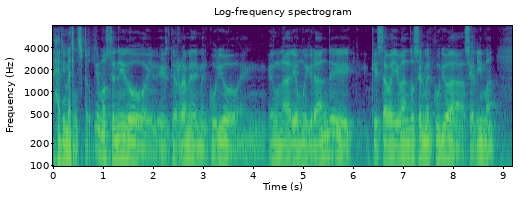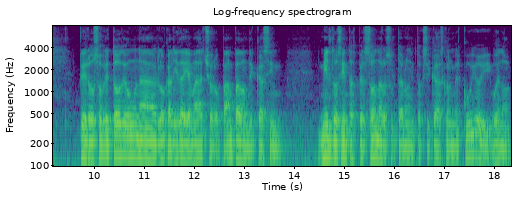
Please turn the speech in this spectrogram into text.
heavy metal spill. Hemos tenido el, el derrame de mercurio en, en un área muy grande que estaba llevándose el mercurio hacia Lima, pero sobre todo en una localidad llamada Choropampa, donde casi 1.200 personas resultaron intoxicadas con el mercurio y bueno,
